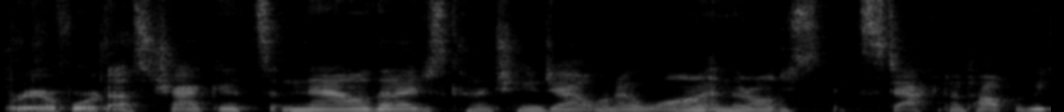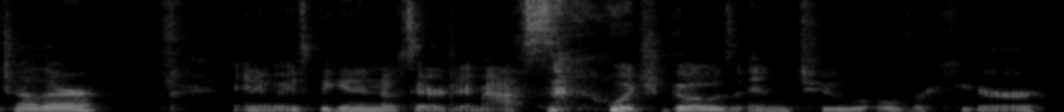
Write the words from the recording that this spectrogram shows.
three or four dust jackets now that I just kind of change out when I want, and they're all just like stacked on top of each other. Anyways, beginning of Sarah J. Maas, which goes into over here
